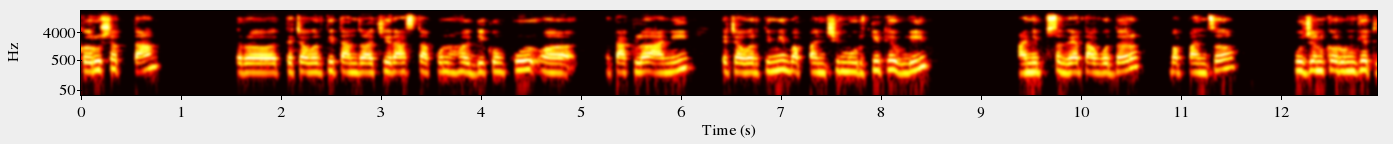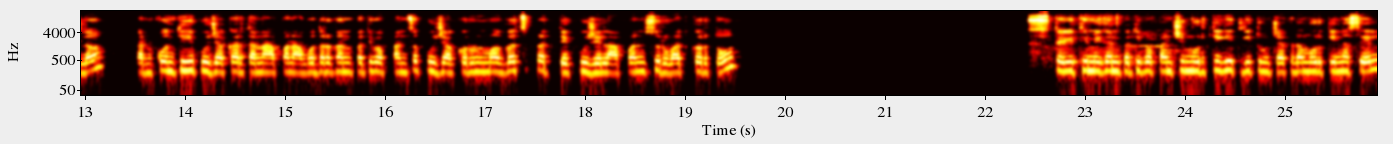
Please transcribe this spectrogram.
करू शकता. तर त्याच्यावरती तांदळाची रास टाकून हळदी कुंकू टाकलं आणि त्याच्यावरती मी बाप्पांची मूर्ती ठेवली. आणि सगळ्यात अगोदर बाप्पांचं पूजन करून घेतलं. कारण कोणतीही पूजा करताना आपण अगोदर गणपती बाप्पांचं पूजा करून मगच प्रत्येक पूजेला आपण सुरुवात करतो. तर इथे मी गणपती बाप्पांची मूर्ती घेतली. तुमच्याकडं मूर्ती नसेल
